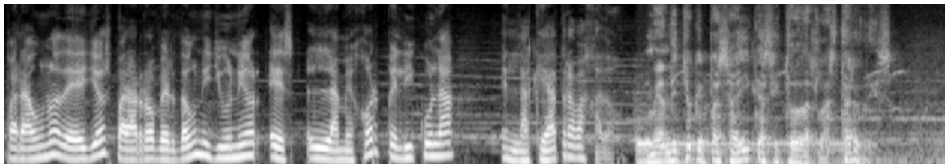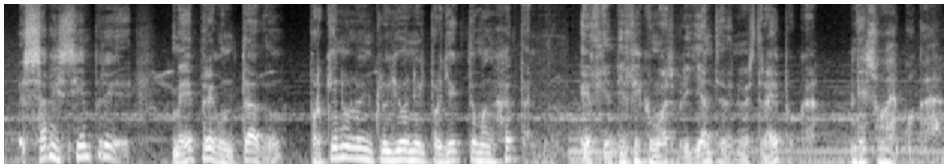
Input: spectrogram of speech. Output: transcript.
Para uno de ellos, para Robert Downey Jr., es la mejor película en la que ha trabajado. Me han dicho que pasa ahí casi todas las tardes. Sabes, siempre me he preguntado por qué no lo incluyó en el proyecto Manhattan, el científico más brillante de nuestra época. De su época.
